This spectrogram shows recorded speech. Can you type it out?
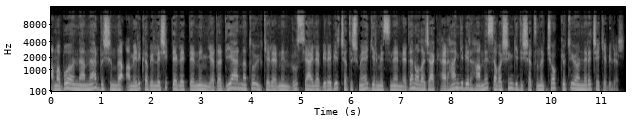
Ama bu önlemler dışında Amerika Birleşik Devletleri'nin ya da diğer NATO ülkelerinin Rusya ile birebir çatışmaya girmesine neden olacak herhangi bir hamle savaşın gidişatını çok kötü yönlere çekebilir.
